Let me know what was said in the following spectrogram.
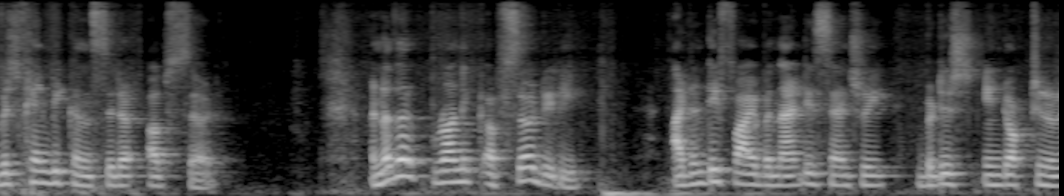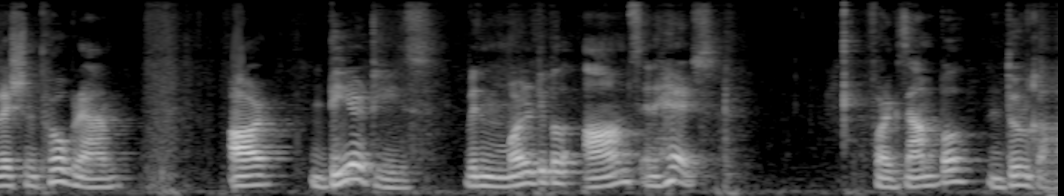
which can be considered absurd. Another Puranic absurdity identified by 19th century British indoctrination program are deities with multiple arms and heads. For example, Durga.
